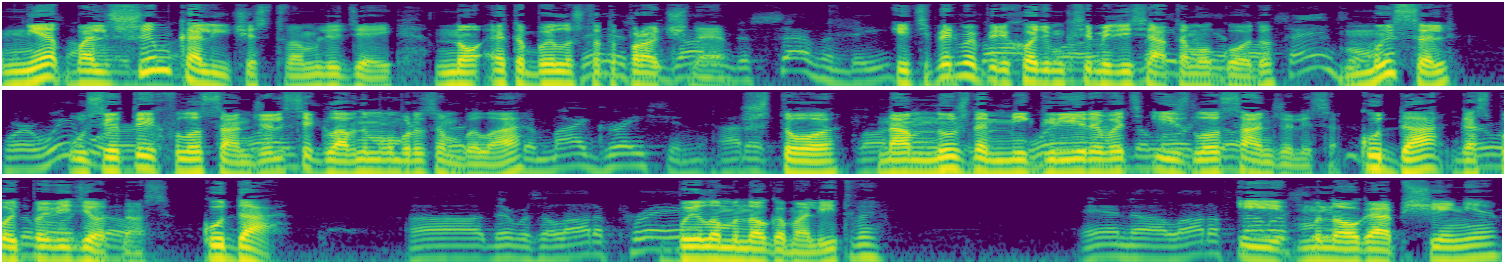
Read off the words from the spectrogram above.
Не большим количеством людей, но это было что-то прочное. И теперь мы переходим к 70-му году. Мысль у святых в Лос-Анджелесе главным образом была, что нам нужно мигрировать из Лос-Анджелеса. Куда Господь поведет нас? Куда? Было много молитвы и много общения.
